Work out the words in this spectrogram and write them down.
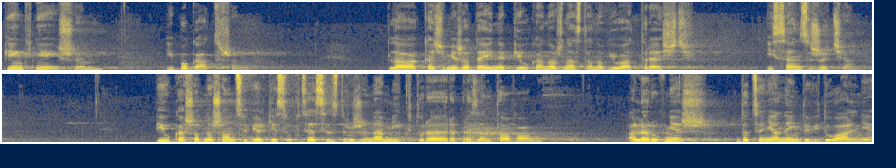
piękniejszym i bogatszym. Dla Kazimierza Dejny piłka nożna stanowiła treść i sens życia. Piłkarz odnoszący wielkie sukcesy z drużynami, które reprezentował, ale również doceniany indywidualnie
